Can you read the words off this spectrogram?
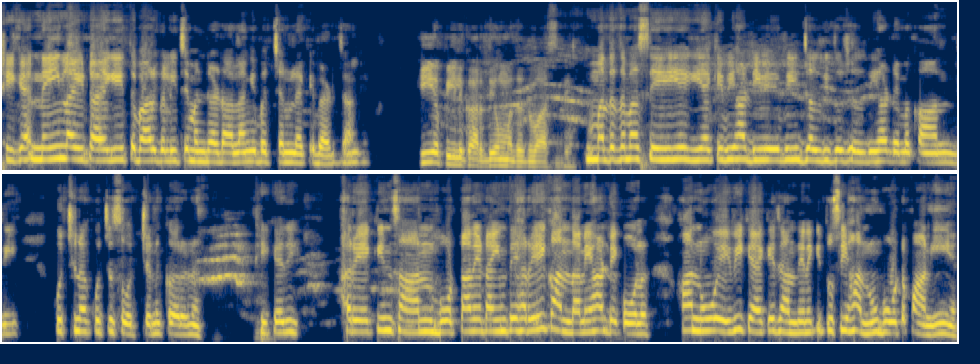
ਠੀਕ ਹੈ ਨਹੀਂ ਲਾਈਟ ਆਏਗੀ ਤੇ ਬਾਹਰ ਗਲੀ 'ਚ ਮੰਜਾ ਡਾਲਾਂਗੇ ਬੱਚਿਆਂ ਨੂੰ ਲੈ ਕੇ ਬੈਠ ਜਾਾਂਗੇ। ਕੀ ਅਪੀਲ ਕਰਦੇ ਹੋ ਮਦਦ ਵਾਸਤੇ? ਮਦਦ ਬਸ ਇਹੀ ਹੈਗੀ ਕਿ ਵੀ ਸਾਡੀ ਇਹ ਵੀ ਜਲਦੀ ਤੋਂ ਜਲਦੀ ਸਾਡੇ ਮਕਾਨ ਦੀ ਕੁਛ ਨਾ ਕੁਛ ਸੋਚਣ ਕਰਨ ਠੀਕ ਹੈ ਜੀ? ਹਰੇਕ ਇਨਸਾਨ ਵੋਟਾਂ ਦੇ ਟਾਈਮ ਤੇ ਹਰੇਕ ਆਂਦਾ ਨੇ ਸਾਡੇ ਕੋਲ। ਸਾਨੂੰ ਉਹ ਇਹ ਵੀ ਕਹਿ ਕੇ ਜਾਂਦੇ ਨੇ ਕਿ ਤੁਸੀਂ ਸਾਨੂੰ ਵੋਟ ਪਾਣੀ ਹੈ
